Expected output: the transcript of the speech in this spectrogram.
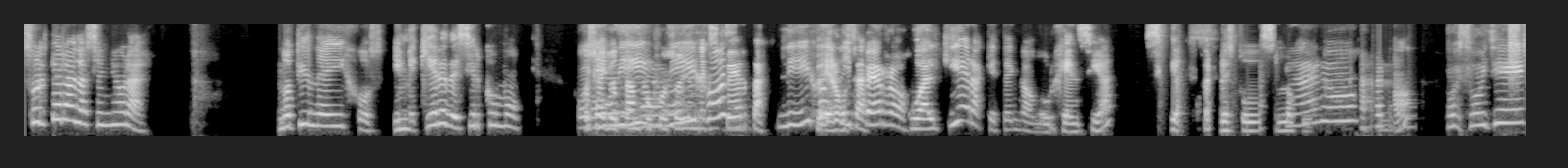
Soltera la señora, no tiene hijos y me quiere decir cómo, o sea, yo ni, tampoco soy una experta, ni hijos, pero, o ni sea, perro. cualquiera que tenga una urgencia, siempre tú lo que, Claro. ¿no? Pues oye,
